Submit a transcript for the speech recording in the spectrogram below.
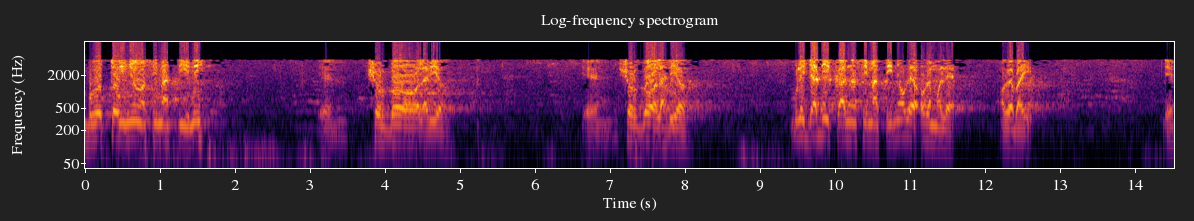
Beruntungnya si mati ni. Ya, syurga lah dia. Ya, syurga lah dia. Boleh jadi kerana si mati ni orang orang molek orang baik. Ya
